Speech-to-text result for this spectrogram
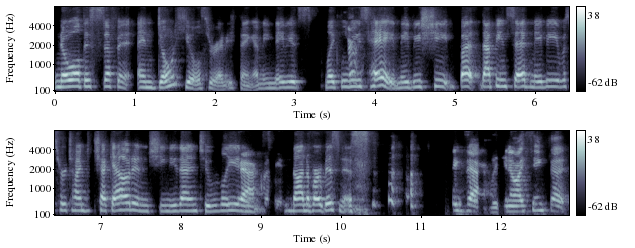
know all this stuff and, and, don't heal through anything. I mean, maybe it's like Louise Hay, maybe she, but that being said, maybe it was her time to check out and she knew that intuitively exactly. and none of our business. exactly. You know, I think that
